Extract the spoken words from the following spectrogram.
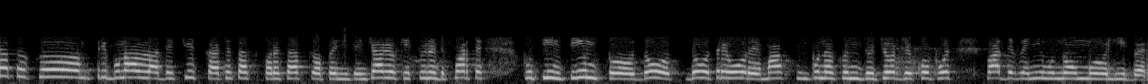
Iată că tribunalul a decis că acesta să părăsească penitenciarul, o chestiune de foarte puțin timp, uh, două, două, trei ore maxim, până când George Copos va deveni un om uh, liber.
